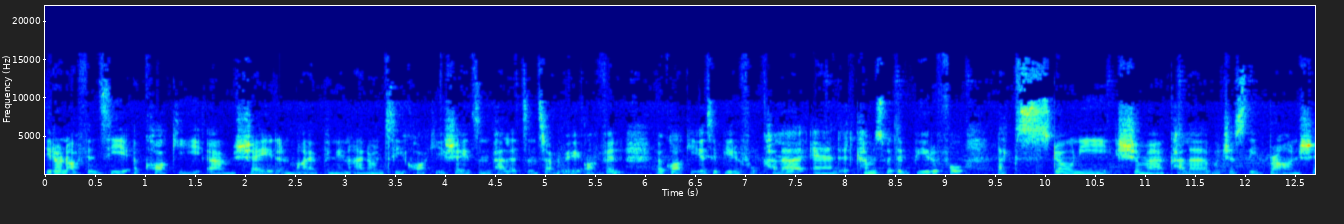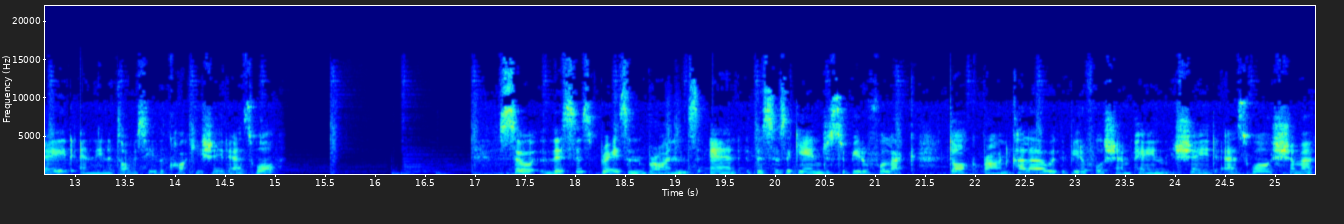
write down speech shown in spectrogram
you don't often see a khaki um, shade in my opinion. I don't see khaki shades and palettes and stuff very often. But khaki is a beautiful color and it comes with a beautiful like stony shimmer color which is the brown shade and then it's obviously the khaki shade as well. So this is Brazen Bronze and this is again just a beautiful like dark brown color with a beautiful champagne shade as well, shimmer.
